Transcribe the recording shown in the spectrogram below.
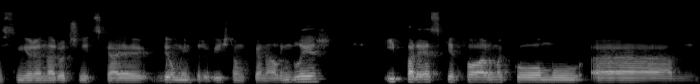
a senhora Narodchnitskaya deu uma entrevista a um canal inglês e parece que a forma como, uh,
